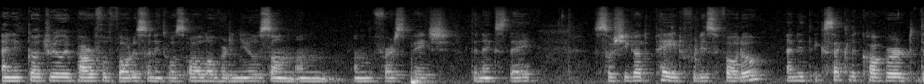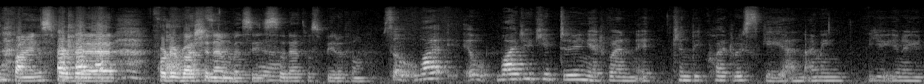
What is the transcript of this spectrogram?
and it got really powerful photos and it was all over the news on, on, on the first page the next day so she got paid for this photo and it exactly covered the fines for the for the Oh, Russian embassy yeah. so that was beautiful So why why do you keep doing it when it can be quite risky? And I mean, you you know, you're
